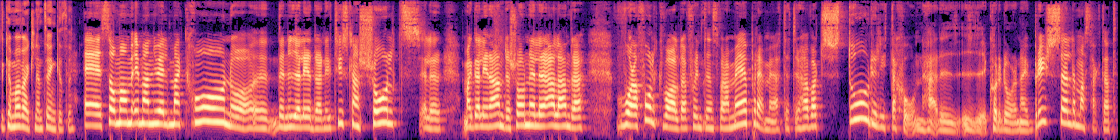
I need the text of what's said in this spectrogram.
Det kan man verkligen tänka sig. Eh, som om Emmanuel Macron och eh, den nya ledaren i Tyskland, Scholz, eller Magdalena Andersson eller alla andra, våra folkvalda får inte ens vara med på det här mötet. Det har varit stor irritation här i, i korridorerna i Bryssel där man sagt att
